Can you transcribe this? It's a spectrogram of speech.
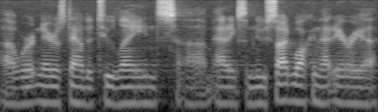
uh, where it narrows down to two lanes, um, adding some new sidewalk in that area.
